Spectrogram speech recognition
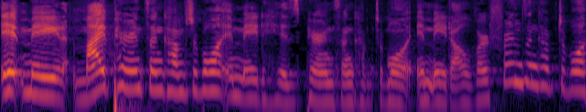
it made my parents uncomfortable, it made his parents uncomfortable, it made all of our friends uncomfortable,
